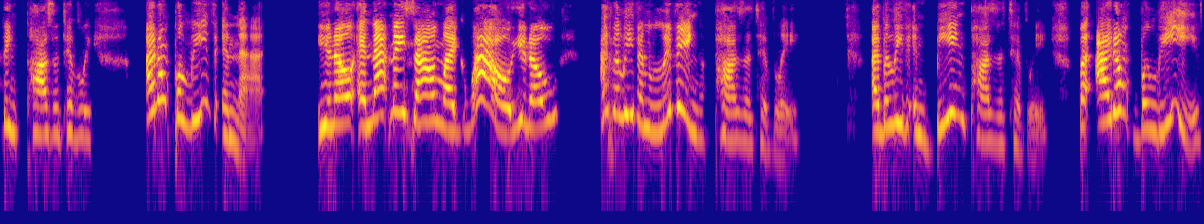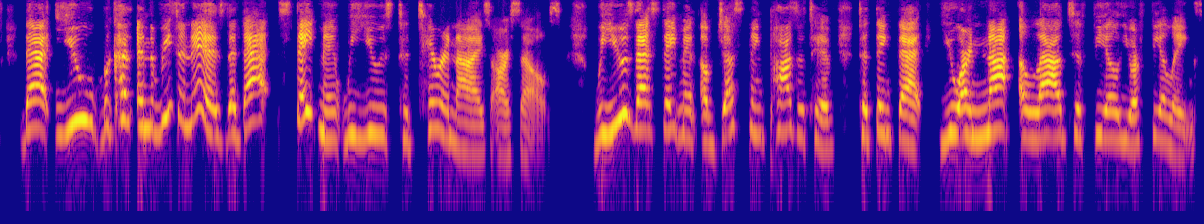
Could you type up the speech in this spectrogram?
think positively. I don't believe in that, you know, and that may sound like, wow, you know, I believe in living positively. I believe in being positively, but I don't believe that you, because, and the reason is that that statement we use to tyrannize ourselves. We use that statement of just think positive to think that you are not allowed to feel your feelings.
